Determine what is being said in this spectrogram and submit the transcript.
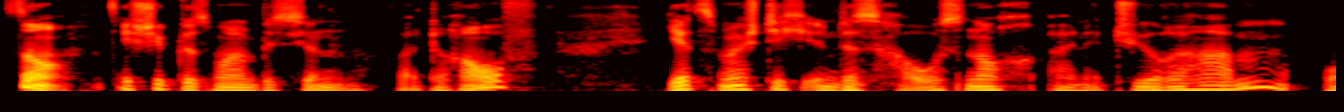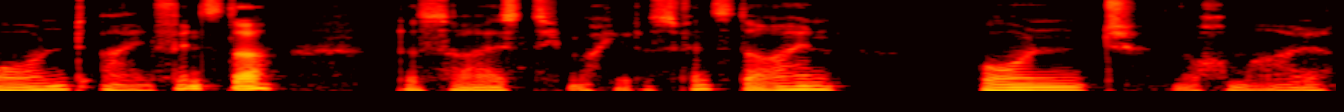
So, ich schiebe das mal ein bisschen weiter rauf. Jetzt möchte ich in das Haus noch eine Türe haben und ein Fenster. Das heißt, ich mache hier das Fenster rein und nochmal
